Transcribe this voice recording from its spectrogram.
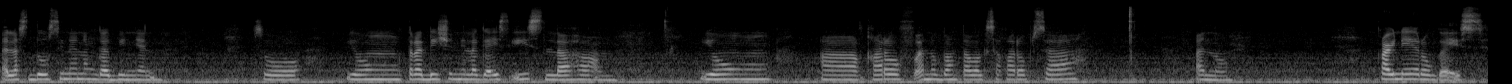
alas 12 na ng gabi niyan. So yung tradition nila guys is laham. Yung ah, karof ano bang tawag sa karof? Sa ano? Karnero guys.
